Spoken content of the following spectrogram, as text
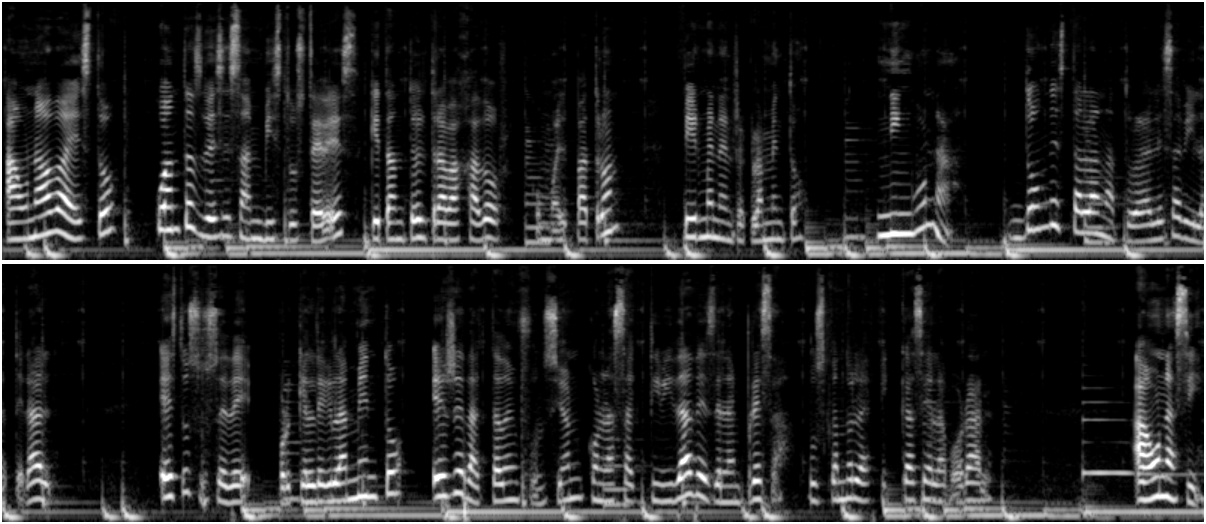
Aunado a esto, ¿cuántas veces han visto ustedes que tanto el trabajador como el patrón firmen el reglamento? Ninguna. ¿Dónde está la naturaleza bilateral? Esto sucede porque el reglamento es redactado en función con las actividades de la empresa, buscando la eficacia laboral. Aún así,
